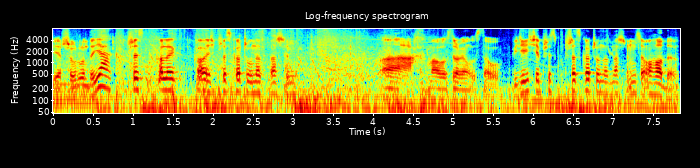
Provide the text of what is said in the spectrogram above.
pierwszą rundę? Jak? Przez koleg koleś przeskoczył nad naszym... Ach, mało zdrowia zostało. Widzieliście, przeskoczył nad naszym samochodem.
